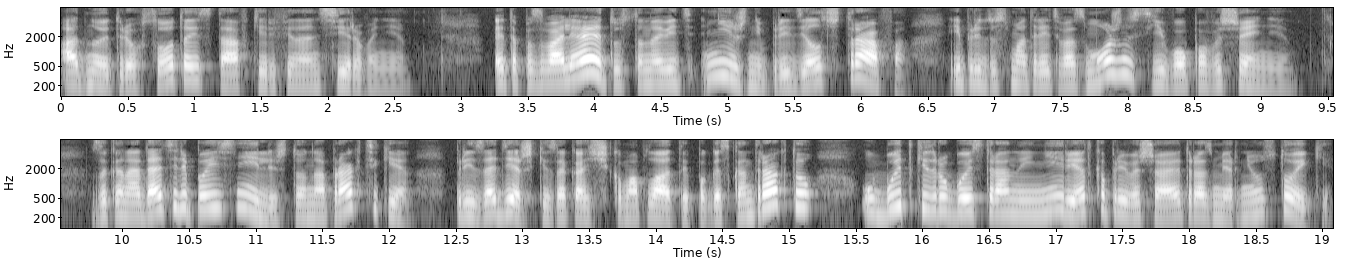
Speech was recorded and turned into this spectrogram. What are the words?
1 трехсотой ставки рефинансирования. Это позволяет установить нижний предел штрафа и предусмотреть возможность его повышения. Законодатели пояснили, что на практике при задержке заказчиком оплаты по госконтракту убытки другой стороны нередко превышают размер неустойки,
